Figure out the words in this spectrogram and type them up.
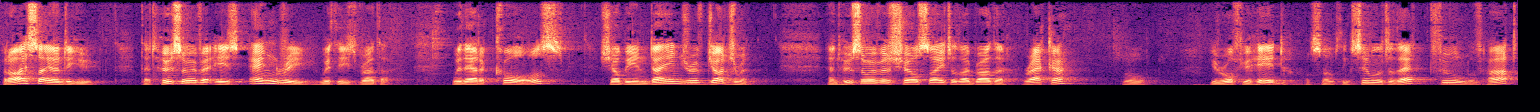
But I say unto you, that whosoever is angry with his brother without a cause shall be in danger of judgment. And whosoever shall say to thy brother, Raca, or you're off your head, or something similar to that, fool of heart,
